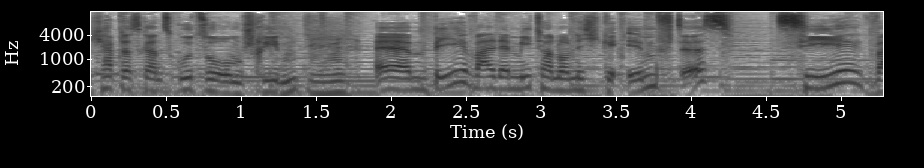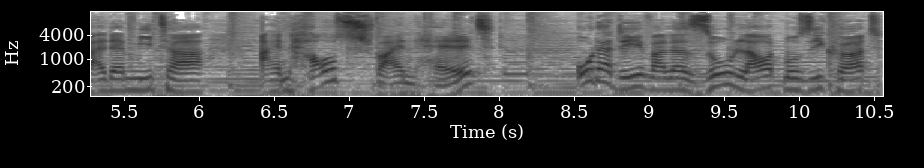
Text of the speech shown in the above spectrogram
Ich habe das ganz gut so umschrieben. Ähm, B, weil der Mieter noch nicht geimpft ist. C, weil der Mieter ein Hausschwein hält. Oder D, weil er so laut Musik hört,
